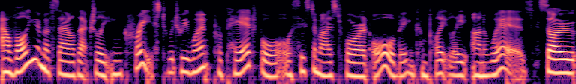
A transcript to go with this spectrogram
our volume of sales actually increased, which we weren't prepared for or systemized for at all, being completely unawares. So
